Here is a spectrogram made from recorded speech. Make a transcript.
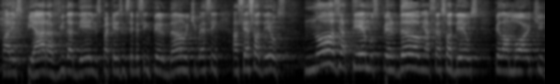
para espiar a vida deles, para que eles recebessem perdão e tivessem acesso a Deus. Nós já temos perdão e acesso a Deus pela morte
